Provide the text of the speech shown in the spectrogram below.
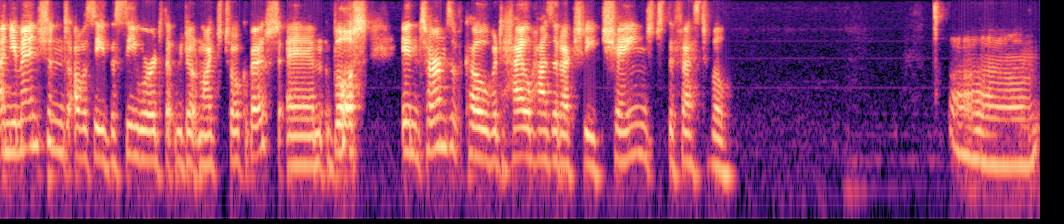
And you mentioned obviously the C word that we don't like to talk about. Um, but in terms of COVID, how has it actually changed the festival? Um,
